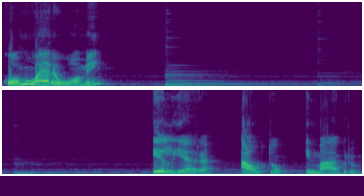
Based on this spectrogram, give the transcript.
Como era o homem? Ele era alto e magro,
